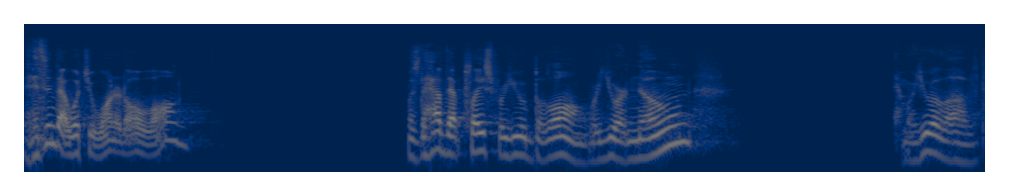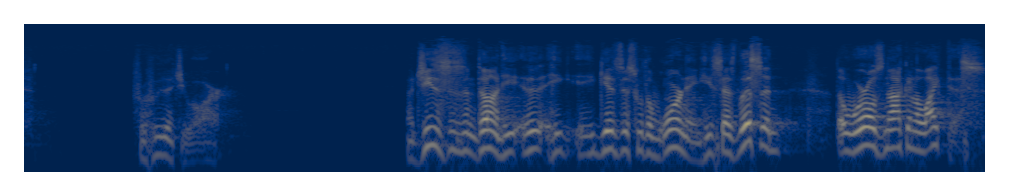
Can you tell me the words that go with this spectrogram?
And isn't that what you wanted all along? Was to have that place where you belong, where you are known, and where you are loved for who that you are. Now, Jesus isn't done. He, he, he gives this with a warning. He says, Listen, the world's not going to like this.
